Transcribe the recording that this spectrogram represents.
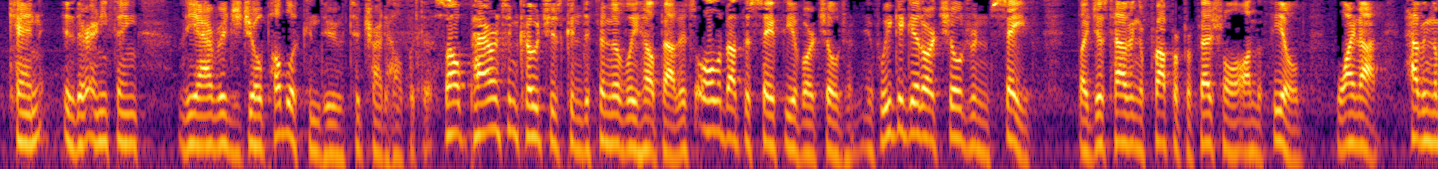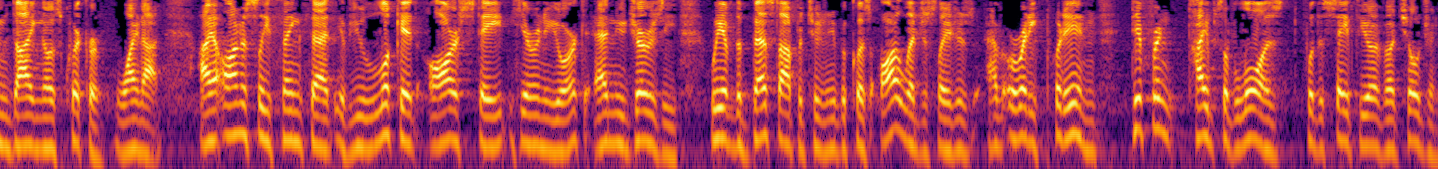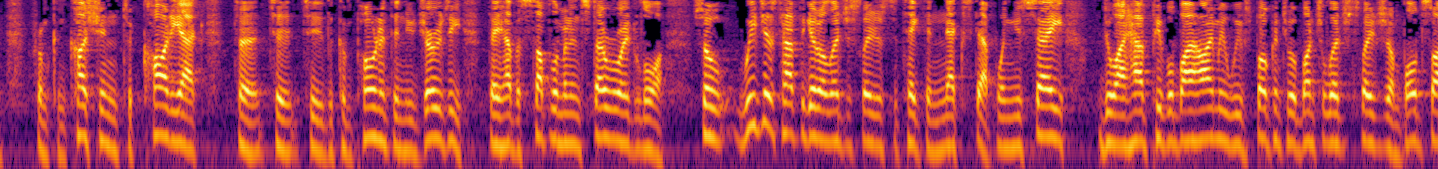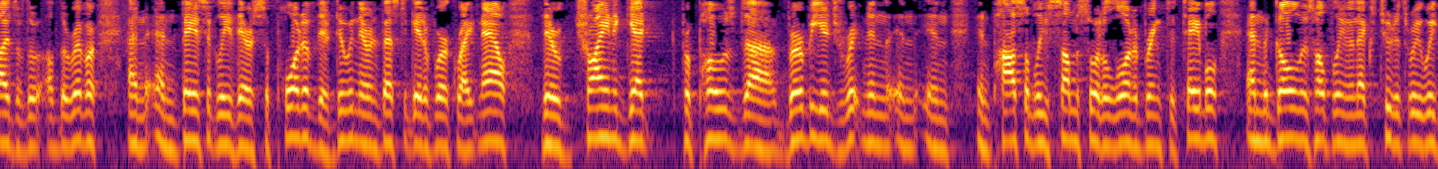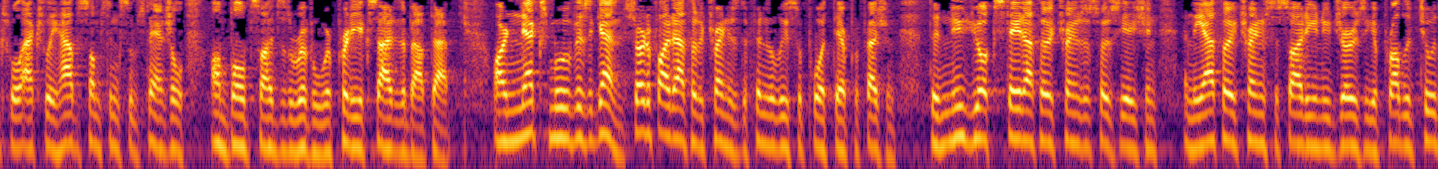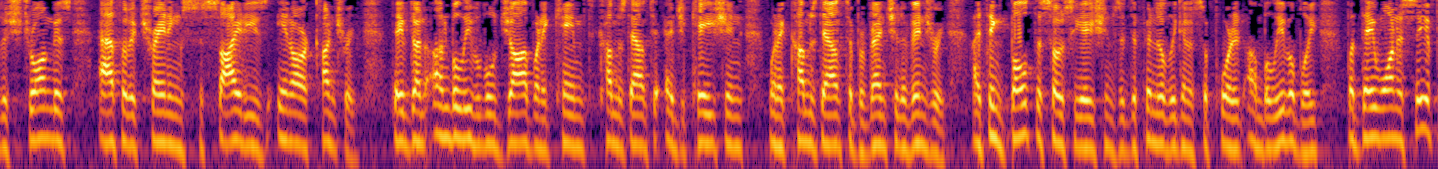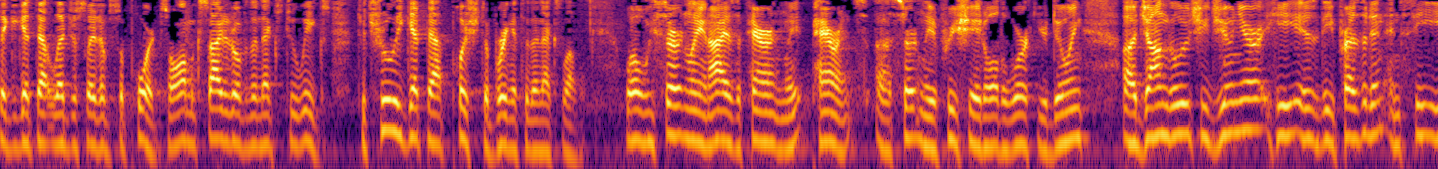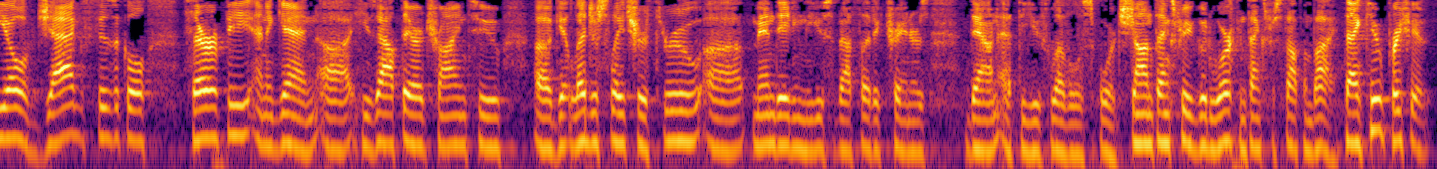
Ken, is there anything the average Joe public can do to try to help with this? Well, parents and coaches can definitively help out. It's all about the safety of our children. If we could get our children safe by just having a proper professional on the field, why not? Having them diagnosed quicker, why not? I honestly think that if you look at our state here in New York and New Jersey, we have the best opportunity because our legislators have already put in different types of laws for the safety of our children, from concussion to cardiac to, to, to the component in New Jersey. They have a supplement and steroid law. So we just have to get our legislators to take the next step. When you say, do I have people behind me? We've spoken to a bunch of legislators on both sides of the, of the river, and, and basically they're supportive. They're doing their investigative work right now. They're trying to get proposed uh, verbiage written in, in, in, in, possibly some sort of law to bring to table. And the goal is hopefully in the next two to three weeks we'll actually have something substantial on both sides of the river. We're pretty excited about that. Our next move is, again, certified athletic trainers definitively support their profession. The New York State Athletic Trainers Association and the Athletic Training Society in New Jersey are probably two of the strongest athletic training societies in our country. They've done an unbelievable job when it came to, comes down to education, when it comes down to prevention of injury. I think both associations are definitively going to support it unbelievably, but they want to see if they could get that legislative support. So I'm excited over the next two weeks to truly get that push to bring it to the next level. Well, we certainly, and I as a parent, parents, uh, certainly appreciate all the work you're doing. Uh, John Gallucci Jr., he is the president and CEO of JAG Physical Therapy, and again, uh, he's out there trying to uh, get legislature through uh, mandating the use of athletic trainers down at the youth level of sports. John, thanks for your good work, and thanks for stopping by. Thank you. Appreciate it.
